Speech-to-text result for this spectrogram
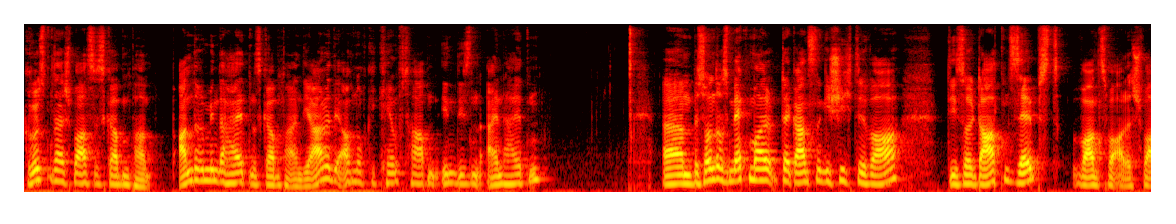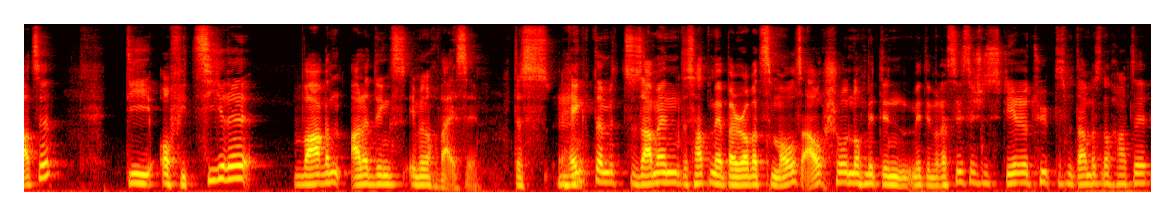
größtenteils Schwarze, es gab ein paar andere Minderheiten, es gab ein paar Indianer, die auch noch gekämpft haben in diesen Einheiten. Ähm, besonderes Merkmal der ganzen Geschichte war, die Soldaten selbst waren zwar alles Schwarze, die Offiziere waren allerdings immer noch Weiße. Das hängt damit zusammen, das hatten wir bei Robert Smalls auch schon noch mit, den, mit dem rassistischen Stereotyp, das man damals noch hatte,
